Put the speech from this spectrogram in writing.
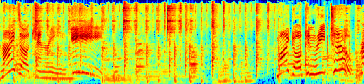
My dog can read. E! Read too. Run!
